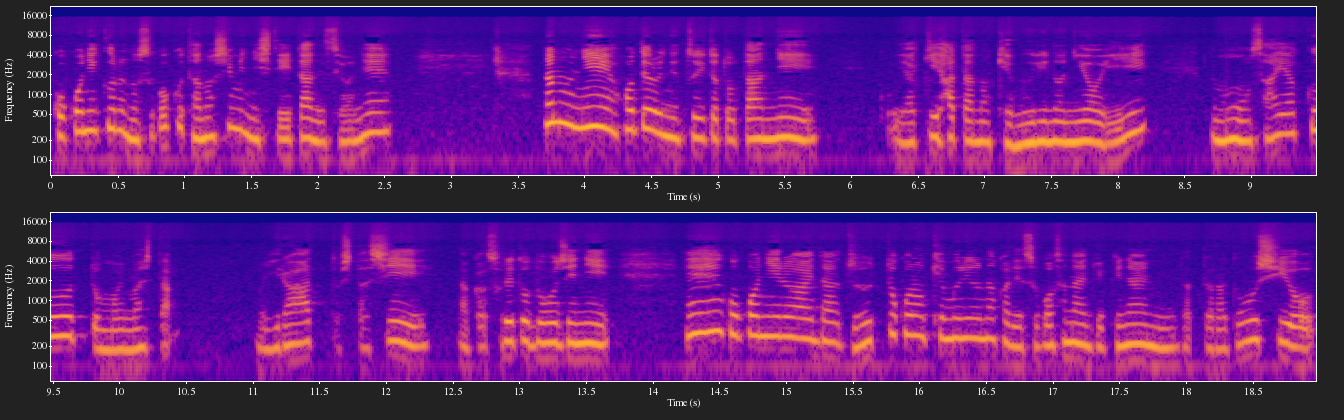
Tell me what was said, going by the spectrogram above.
ここに来るのすごく楽しみにしていたんですよね。なのに、ホテルに着いた途端に、焼き旗の煙の匂い、もう最悪と思いました。イラーっとしたし、なんかそれと同時に、えー、ここにいる間、ずっとこの煙の中で過ごさないといけないんだったらどうしよう。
